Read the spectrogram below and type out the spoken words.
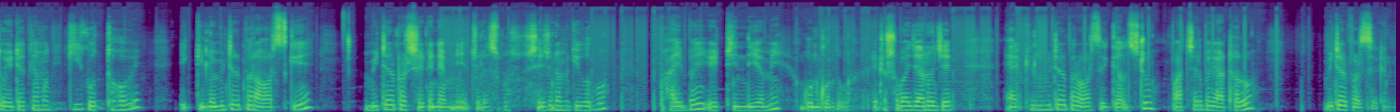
তো এটাকে আমাকে কি করতে হবে? এই কিলোমিটার পার আওয়ার্সকে মিটার পার সেকেন্ডে আমি নিয়ে চলে আসব। সেই জন্য আমি কী করব? ফাইভ বাই এইটিন দিয়ে আমি গুণ করে দেবো। এটা সবাই জানো যে এক kilometre per hours equals to পাঁচ চার বাই আঠারো মিটার পার সেকেন্ড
